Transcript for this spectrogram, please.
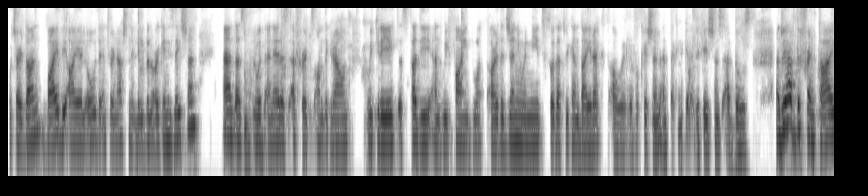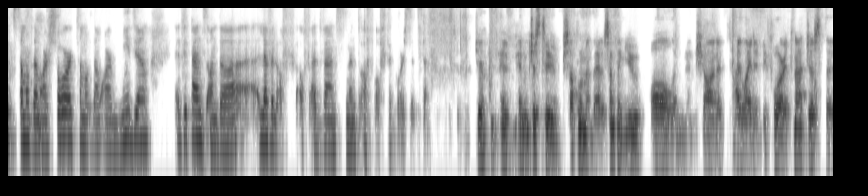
which are done by the ILO, the International Labour Organization, and as well with ANERA's efforts on the ground, we create a study and we find what are the genuine needs so that we can direct our vocational and technical educations at those. And we have different types. Some of them are short, some of them are medium. It depends on the level of, of advancement of, of the course itself. Jim. And, and just to supplement that, it's something you all and, and Sean had highlighted before. It's not just the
